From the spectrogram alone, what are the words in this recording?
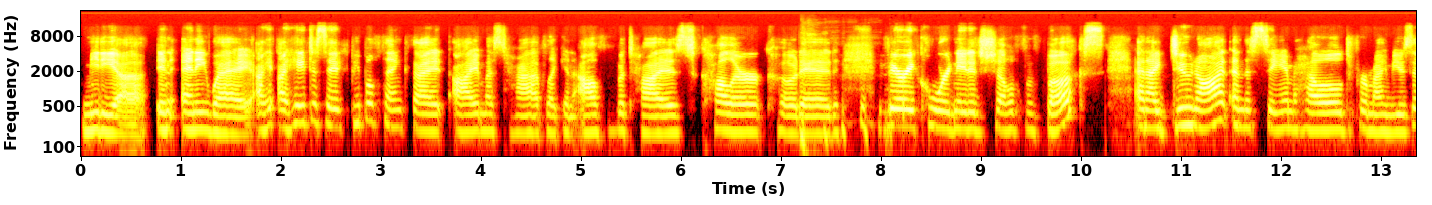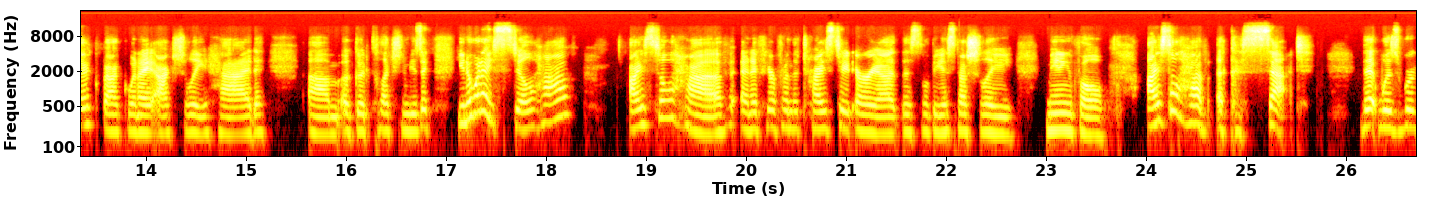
media in any way. I, I, hate to say it, people think that I must have like an alphabetized, color coded, very coordinated shelf of books. And I do not. And the same held for my music back when I actually had um, a good collection of music. You know what I still have? I still have, and if you're from the tri state area, this will be especially meaningful. I still have a cassette that was re-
